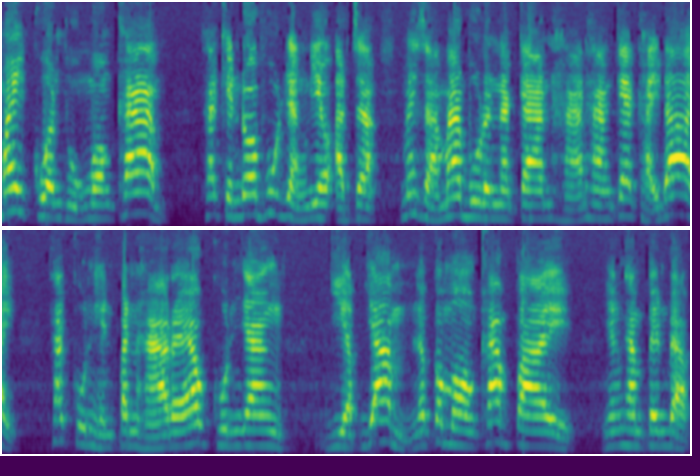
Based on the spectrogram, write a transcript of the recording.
ไม่ควรถูกมองข้าม ถ้าเคนโดพูดอย่างเดียวอาจจะไม่สามารถบูรณาการหาทางแก้ไขได้ ถ้าคุณเห็นปัญหาแล้ว คุณยังเหยียบย่ำแล้วก็มองข้ามไป ยังทำเป็นแบบ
